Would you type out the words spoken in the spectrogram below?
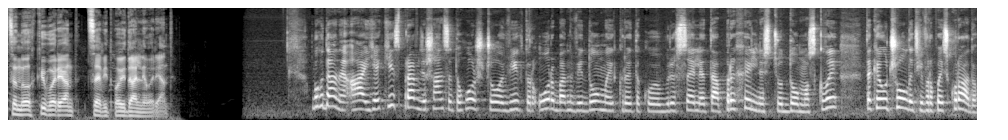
Це нелегкий варіант, це відповідальний варіант. Богдане, а які справді шанси того, що Віктор Орбан, відомий критикою Брюсселя та прихильністю до Москви, таки очолить Європейську раду?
